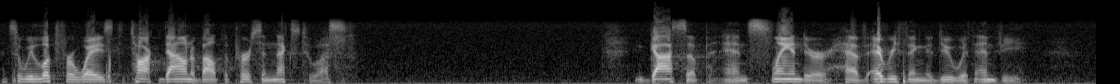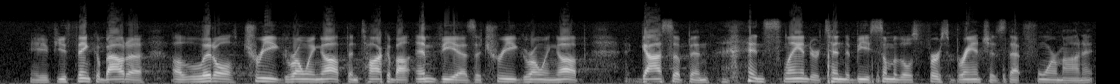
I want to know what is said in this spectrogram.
And so we look for ways to talk down about the person next to us gossip and slander have everything to do with envy. If you think about a, a little tree growing up and talk about envy as a tree growing up, gossip and, and slander tend to be some of those first branches that form on it.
